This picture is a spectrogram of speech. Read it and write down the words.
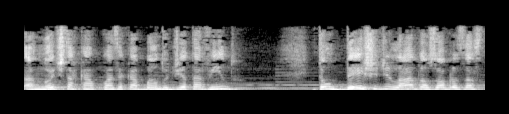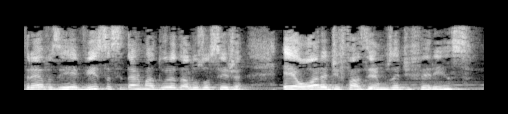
a noite está quase acabando, o dia está vindo. Então deixe de lado as obras das trevas e revista-se da armadura da luz, ou seja, é hora de fazermos a diferença.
